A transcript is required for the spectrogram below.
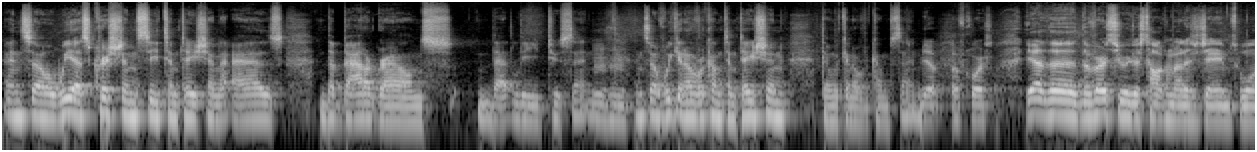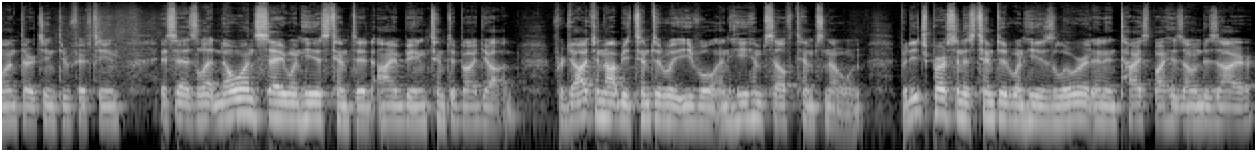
And so we as Christians see temptation as the battlegrounds that lead to sin. Mm-hmm. And so if we can overcome temptation, then we can overcome sin. Yep, of course. Yeah, the, the verse you were just talking about is James 1 13 through 15. It says, Let no one say when he is tempted, I am being tempted by God. For God cannot be tempted with evil, and he himself tempts no one. But each person is tempted when he is lured and enticed by his own desire.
